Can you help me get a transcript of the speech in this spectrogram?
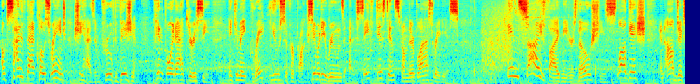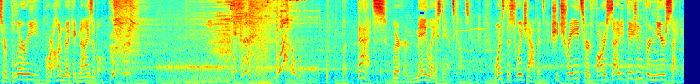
Outside of that close range, she has improved vision, pinpoint accuracy, and can make great use of her proximity runes at a safe distance from their blast radius. Inside 5 meters, though, she's sluggish, and objects are blurry or unrecognizable. But that's where her melee stance comes in. Once the switch happens, she trades her far-sighted vision for nearsighted,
